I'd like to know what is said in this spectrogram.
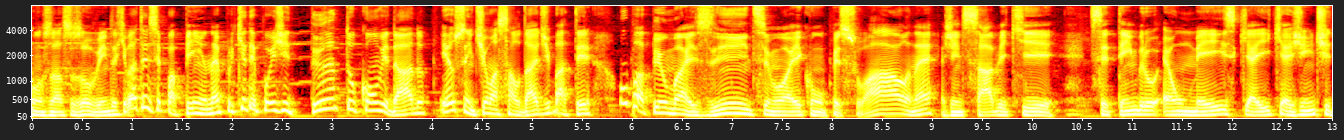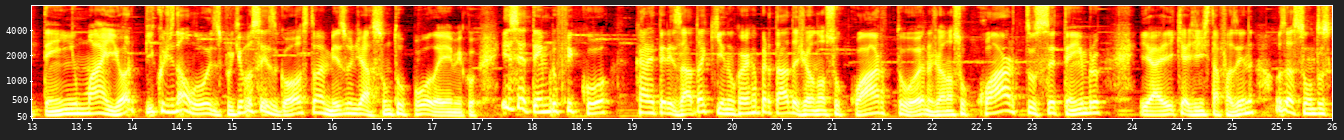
com os nossos ouvintes aqui, bater esse papinho, né? Porque depois de tanto convidado, eu senti uma saudade de bater um papinho mais íntimo aí com o pessoal, né? A gente sabe que setembro é um mês que aí que a gente tem o maior pico de downloads, porque vocês gostam é mesmo de assunto polêmico. E setembro ficou caracterizado aqui no Cueca Apertada, já é o nosso quarto ano, já é o nosso quarto setembro, e é aí que a gente tá fazendo os assuntos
